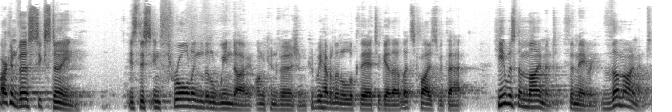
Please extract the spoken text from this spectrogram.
I reckon verse 16 is this enthralling little window on conversion. Could we have a little look there together? Let's close with that. Here was the moment for Mary, the moment.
